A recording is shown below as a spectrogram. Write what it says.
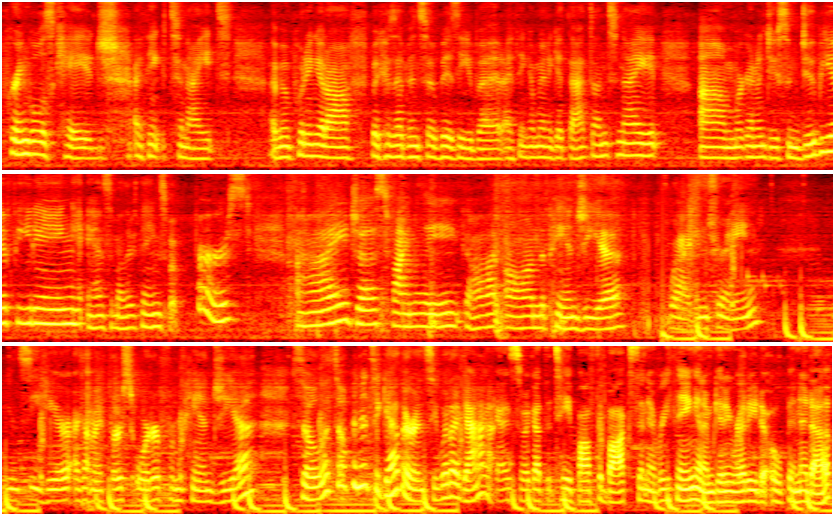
Pringle's cage, I think, tonight. I've been putting it off because I've been so busy, but I think I'm to get that done tonight. Um, we're to do some dubia feeding and some other things. But first, I just finally got on the Pangea wagon train. You can see here, I got my first order from Pangea. So let's open it together and see what I got. Right, guys, so I got the tape off the box and everything, and I'm getting ready to open it up.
